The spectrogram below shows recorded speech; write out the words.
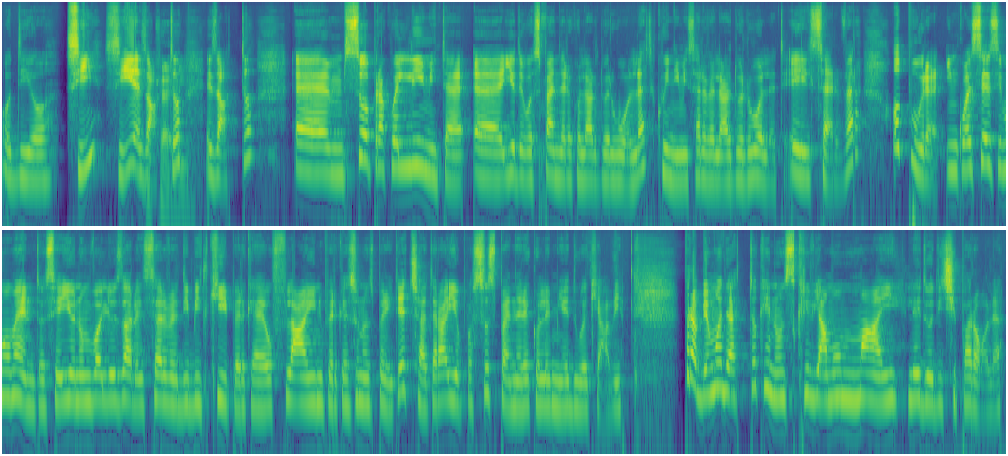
oddio, sì, sì, esatto, Ok. esatto. Ehm, sopra quel limite eh, io devo spendere con l'hardware wallet, quindi mi serve l'hardware wallet e il server. Oppure in qualsiasi momento, se io non voglio usare il server di BitKey perché è offline, perché sono spariti, eccetera, io posso spendere con le mie due chiavi. Però abbiamo detto che non scriviamo mai le 12 parole.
